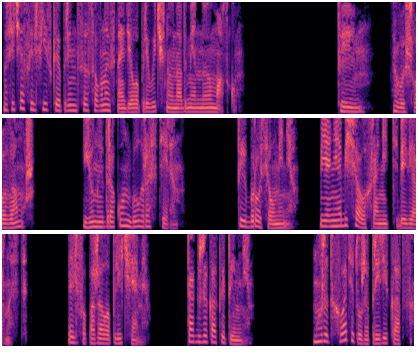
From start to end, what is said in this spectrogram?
Но сейчас эльфийская принцесса вновь надела привычную надменную маску. «Ты вышла замуж?» Юный дракон был растерян. «Ты бросил меня», я не обещала хранить тебе верность. Эльфа пожала плечами. Так же, как и ты мне. Может, хватит уже пререкаться?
